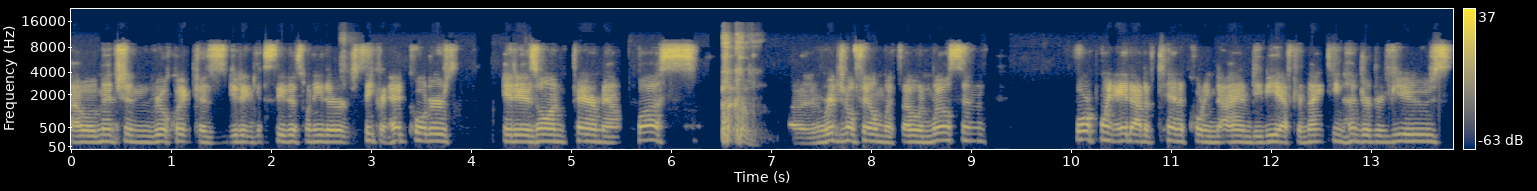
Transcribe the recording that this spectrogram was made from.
I will mention real quick because you didn't get to see this one either. Secret Headquarters. It is on Paramount Plus. Uh, An original film with Owen Wilson. 4.8 out of 10 according to IMDb after 1,900 reviews.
